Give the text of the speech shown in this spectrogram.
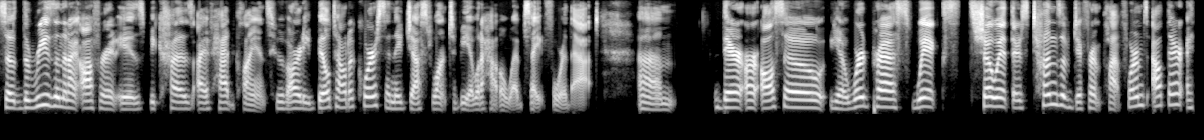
so the reason that I offer it is because I've had clients who have already built out a course and they just want to be able to have a website for that. Um, there are also, you know, WordPress, Wix, Showit. There's tons of different platforms out there. I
